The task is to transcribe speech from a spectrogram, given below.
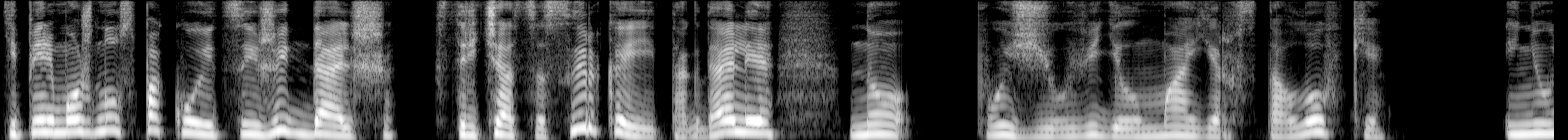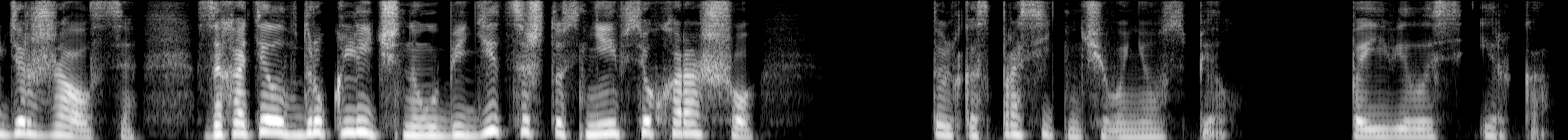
теперь можно успокоиться и жить дальше, встречаться с Иркой и так далее. Но позже увидел Майер в столовке и не удержался. Захотел вдруг лично убедиться, что с ней все хорошо. Только спросить ничего не успел. Появилась Ирка.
